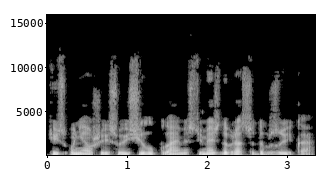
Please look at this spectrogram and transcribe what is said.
через унявшие свою силу пламя, стремясь добраться до грузовика.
